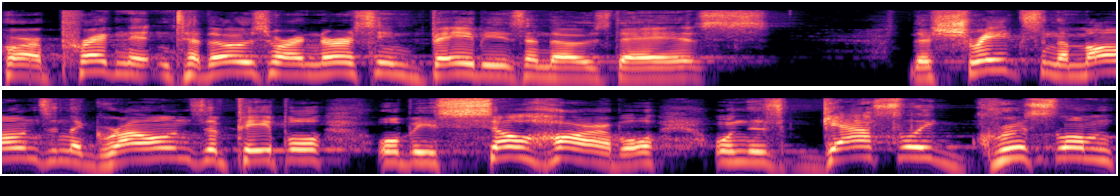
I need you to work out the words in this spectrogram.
who are pregnant and to those who are nursing babies in those days. The shrieks and the moans and the groans of people will be so horrible when this ghastly, gruesome,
